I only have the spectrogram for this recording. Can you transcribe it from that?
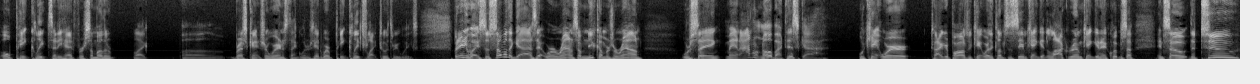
old pink cleats that he had for some other like uh, breast cancer awareness thing. Whatever. He had to wear pink cleats for like two or three weeks. But anyway, so some of the guys that were around, some newcomers around, were saying, man, I don't know about this guy. We can't wear tiger paws. We can't wear the Clemson C. We can't get in the locker room. Can't get in equipment stuff. And so the two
